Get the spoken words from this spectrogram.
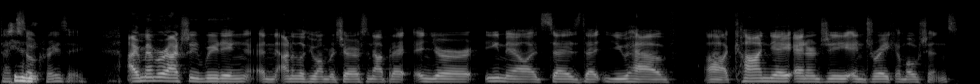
that's so amazing. crazy I remember actually reading, and I don't know if you want me to share this or not, but in your email it says that you have uh, Kanye energy and Drake emotions.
